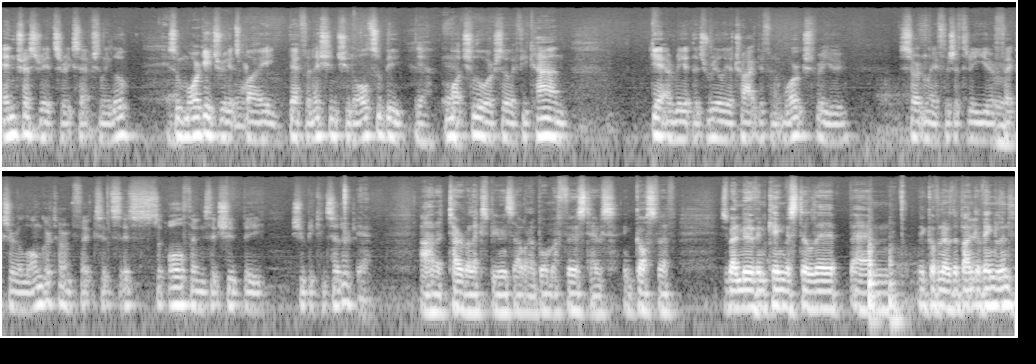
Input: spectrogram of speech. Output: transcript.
interest rates are exceptionally low. So mortgage rates, Yeah. by definition, should also be Yeah. Yeah. much lower. So if you can get a rate that's really attractive and it works for you, certainly if there's a three-year Mm. fix or a longer-term fix, it's it's all things that should be should be considered. Yeah. I had a terrible experience that when I bought my first house in Gosforth. It was when Mervyn King was still the um, the governor of the Bank of England,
